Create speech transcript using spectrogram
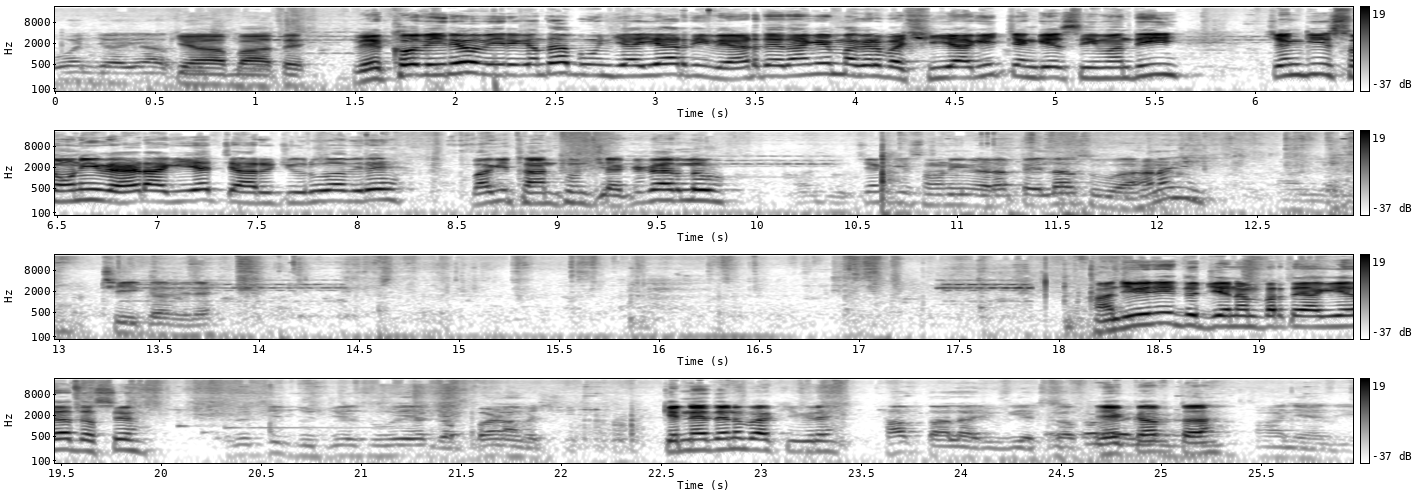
52000 ਕੀ ਬਾਤ ਹੈ। ਵੇਖੋ ਵੀਰੇ ਉਹ ਵੀਰ ਕਹਿੰਦਾ 52000 ਦੀ ਵੈੜ ਦੇ ਦਾਂਗੇ ਮਗਰ ਵੱਛੀ ਆ ਗਈ ਚੰਗੇ ਸੀਮਨ ਦੀ। ਚੰਗੀ ਸੋਹਣੀ ਵੈੜ ਆ ਗਈ ਆ ਚਾਰੂ ਚੂਰੂ ਆ ਵੀਰੇ। ਬਾਕੀ ਥਣ ਥੁਣ ਚੈੱਕ ਕਰ ਲਓ। ਚੰਗੀ ਸੋਹਣੀ ਵੈੜ ਆ ਪਹਿਲਾ ਸੂਆ ਹਨਾ ਜੀ? ਠੀਕ ਆ ਵੀਰੇ। ਹਾਂਜੀ ਵੀਰੇ ਦੂਜੇ ਨੰਬਰ ਤੇ ਆ ਗਈ ਇਹਦਾ ਦੱਸਿਓ। ਦੂਜੇ ਸੂਏ ਆ ਗੱਬਣਾ ਵਛੀ। ਕਿੰਨੇ ਦਿਨ ਬਾਕੀ ਵੀਰੇ? ਹਫਤਾ ਲੈ ਜੂਗੀ ਇੱਕ ਹਫ਼ਤਾ। ਇੱਕ ਹਫਤਾ? ਹਾਂਜੀ ਹਾਂਜੀ।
